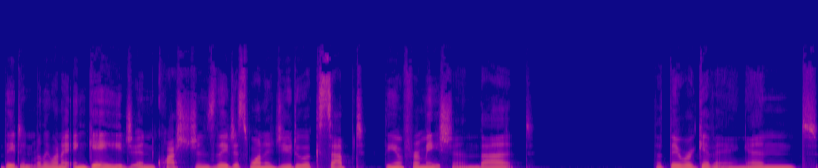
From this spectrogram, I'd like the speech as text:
they didn't really want to engage in questions. They just wanted you to accept the information that that they were giving and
